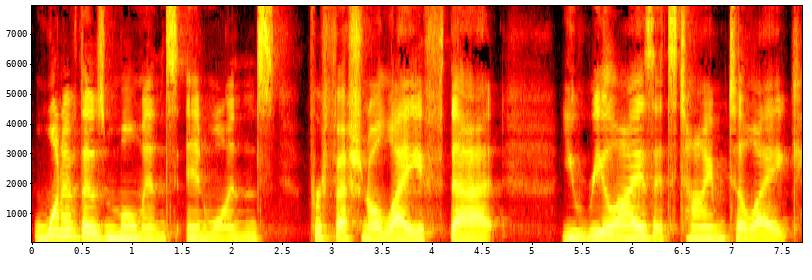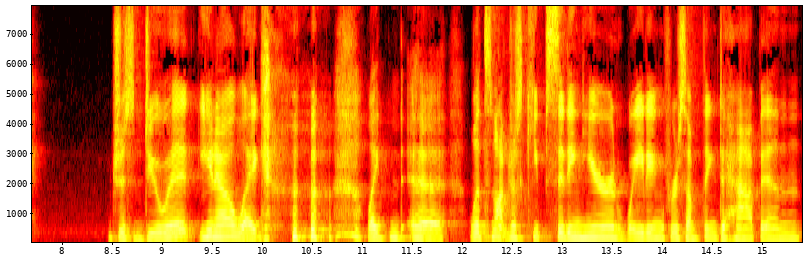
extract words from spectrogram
one of those moments in one's professional life that you realize it's time to like just do it you know like like uh, let's not just keep sitting here and waiting for something to happen.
